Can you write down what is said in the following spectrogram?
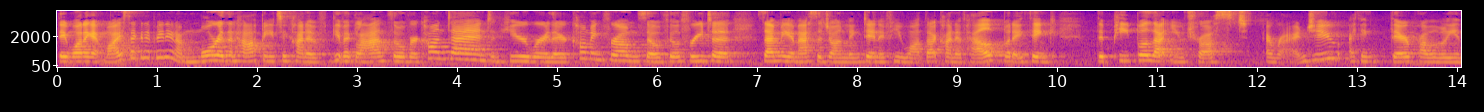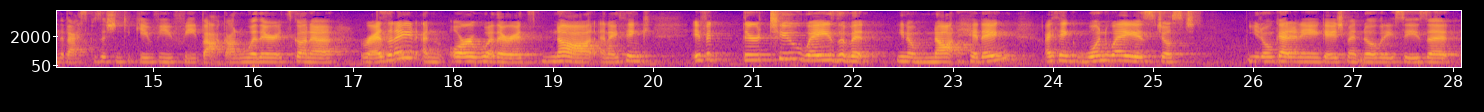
they want to get my second opinion, I'm more than happy to kind of give a glance over content and hear where they're coming from. So feel free to send me a message on LinkedIn if you want that kind of help. But I think the people that you trust around you, I think they're probably in the best position to give you feedback on whether it's gonna resonate and or whether it's not. And I think if it there are two ways of it, you know, not hitting. I think one way is just you don't get any engagement, nobody sees it.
